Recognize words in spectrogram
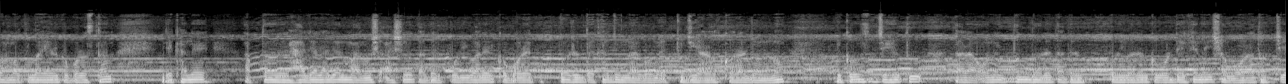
রহমতুল্লাহ এর কবরস্থান, যেখানে আপনার হাজার হাজার মানুষ আসে তাদের পরিবারের কবরে দেখার জন্য এবং একটু জিয়ারত করার জন্য। বিকজ যেহেতু তারা অনেক দিন ধরে তাদের পরিবারের কবর দেখে নেই, সব হচ্ছে।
